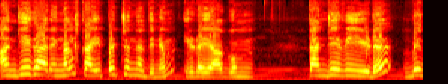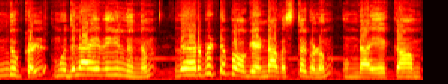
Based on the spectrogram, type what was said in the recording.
അംഗീകാരങ്ങൾ കൈപ്പറ്റുന്നതിനും ഇടയാകും. തന്റെ വീട് ബന്ധുക്കൾ മുതലായവയിൽ നിന്നും വേർപെട്ടു പോകേണ്ട അവസ്ഥകളും ഉണ്ടായേക്കാം.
